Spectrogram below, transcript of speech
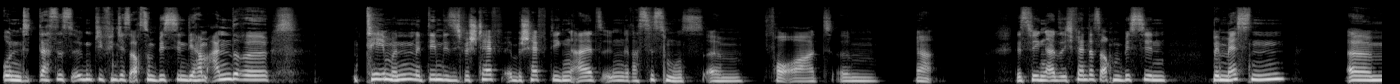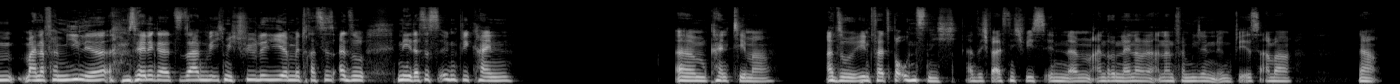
und das ist irgendwie, finde ich jetzt auch so ein bisschen, die haben andere Themen, mit denen die sich beschäftigen, als irgendein Rassismus ähm, vor Ort. Ähm, ja. Deswegen, also ich fände das auch ein bisschen bemessen, ähm, meiner Familie im Senegal zu sagen, wie ich mich fühle hier mit Rassismus. Also, nee, das ist irgendwie kein, ähm, kein Thema. Also jedenfalls bei uns nicht. Also ich weiß nicht, wie es in ähm, anderen Ländern oder anderen Familien irgendwie ist, aber ja.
